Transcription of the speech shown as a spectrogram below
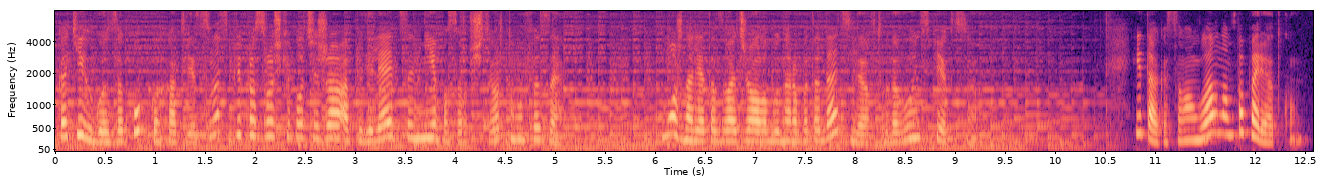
в каких госзакупках ответственность при просрочке платежа определяется не по 44 ФЗ, можно ли отозвать жалобу на работодателя в трудовую инспекцию. Итак, о самом главном по порядку –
